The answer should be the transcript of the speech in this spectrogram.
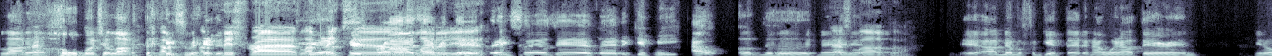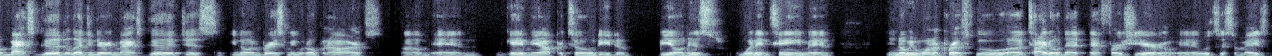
a lot of a whole bunch of a lot of things, a lot of, man. fish fries, a lot yeah, of fish sales, fries, everything. Of, yeah. sales, yeah, man, to get me out of the hood, man. That's and, love, though. Yeah, I'll never forget that. And I went out there and you know, Max Good, the legendary Max Good, just you know embraced me with open arms um, and gave me opportunity to be on his winning team. And you know, we won a prep school uh, title that that first year, and it was just amazing.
